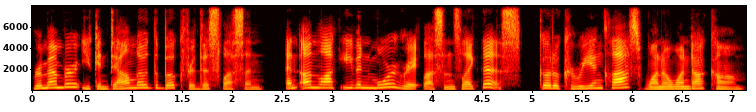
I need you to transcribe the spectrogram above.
Remember, you can download the book for this lesson and unlock even more great lessons like this. Go to KoreanClass101.com.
